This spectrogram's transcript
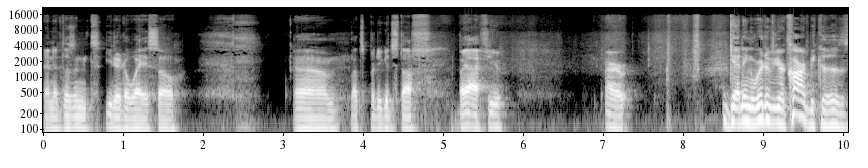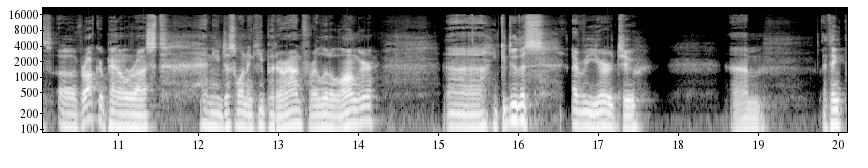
and it doesn't eat it away. So um, that's pretty good stuff. But yeah, if you are getting rid of your car because of rocker panel rust and you just want to keep it around for a little longer, uh, you could do this every year or two. Um, I think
